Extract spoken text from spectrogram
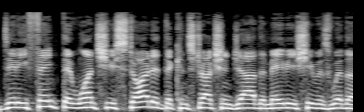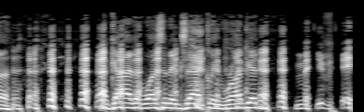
did he think that once you started the construction job that maybe she was with a a guy that wasn't exactly rugged? Maybe.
